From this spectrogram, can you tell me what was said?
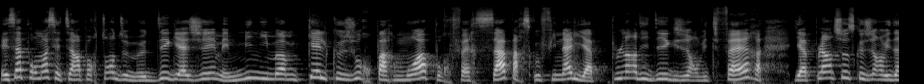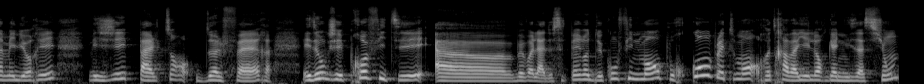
Et ça, pour moi, c'était important de me dégager, mais minimum quelques jours par mois pour faire ça, parce qu'au final, il y a plein d'idées que j'ai envie de faire, il y a plein de choses que j'ai envie d'améliorer, mais j'ai pas le temps de le faire. Et donc, j'ai profité, euh, ben voilà, de cette période de confinement pour complètement retravailler l'organisation.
